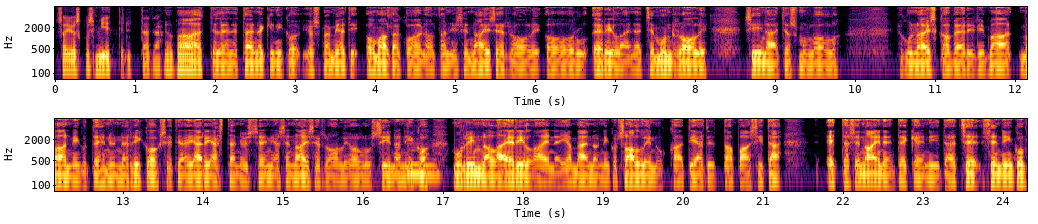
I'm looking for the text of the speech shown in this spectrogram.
sä joskus miettinyt tätä? No mä ajattelen, että ainakin niin kun, jos mä mietin omalta kohdalta, niin se naisen rooli on ollut erilainen. Että se mun rooli siinä, että jos mulla on ollut – joku naiskaveri, niin mä oon, mä oon niin tehnyt ne rikokset ja järjestänyt sen ja se naisen rooli on ollut siinä niin mm. mun rinnalla erilainen ja mä en ole niin sallinutkaan tietyt tapaa sitä, että se nainen tekee niitä. Että se, se niin kuin,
